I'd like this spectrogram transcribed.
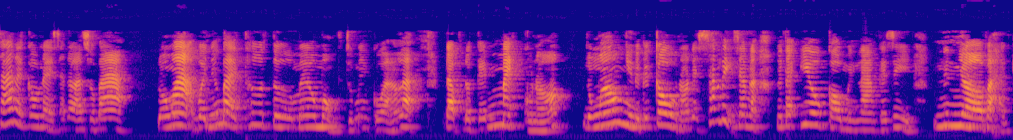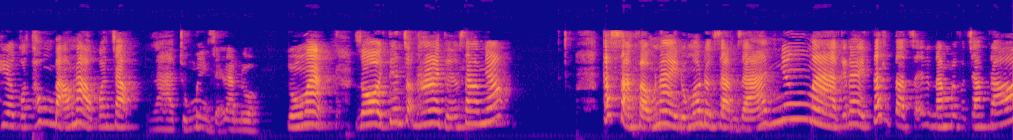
xác là câu này sẽ là số 3 đúng không ạ? Với những bài thư từ mail mỏng, chúng mình cố gắng là đọc được cái mạch của nó, đúng không? Nhìn được cái câu của nó để xác định xem là người ta yêu cầu mình làm cái gì. Nên nhờ vả kia có thông báo nào quan trọng là chúng mình sẽ làm được, đúng không ạ? Rồi, tiên chọn hai thì làm sao nhá. Các sản phẩm này, đúng không? Được giảm giá, nhưng mà cái này tất tật sẽ được 50% đó.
